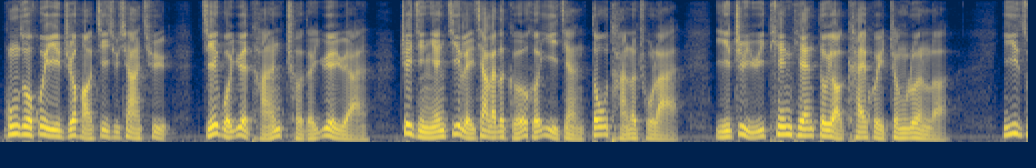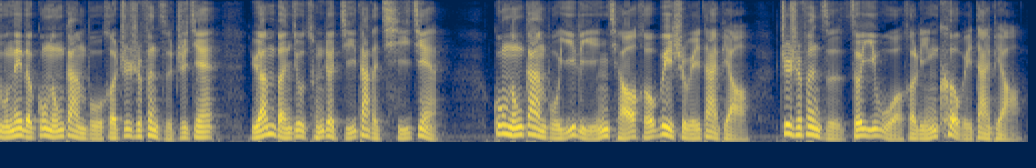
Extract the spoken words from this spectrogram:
工作会议只好继续下去，结果越谈扯得越远。这几年积累下来的隔阂意见都谈了出来，以至于天天都要开会争论了。一组内的工农干部和知识分子之间原本就存着极大的歧见，工农干部以李银桥和卫士为代表，知识分子则以我和林克为代表。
